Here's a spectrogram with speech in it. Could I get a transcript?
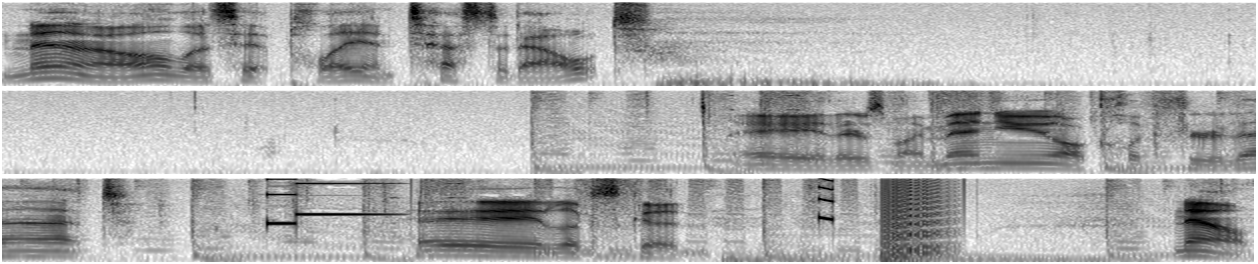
Now let's hit play and test it out. Hey, there's my menu. I'll click through that. Hey, looks good. Now,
